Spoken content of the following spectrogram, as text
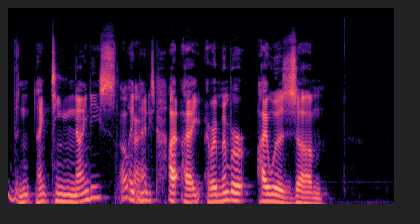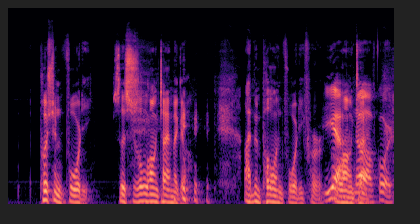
the 1990s, late 90s. I, I, I remember I was um, pushing 40. So this was a long time ago. I've been pulling 40 for Yeah. a long time. Yeah, no, of course.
